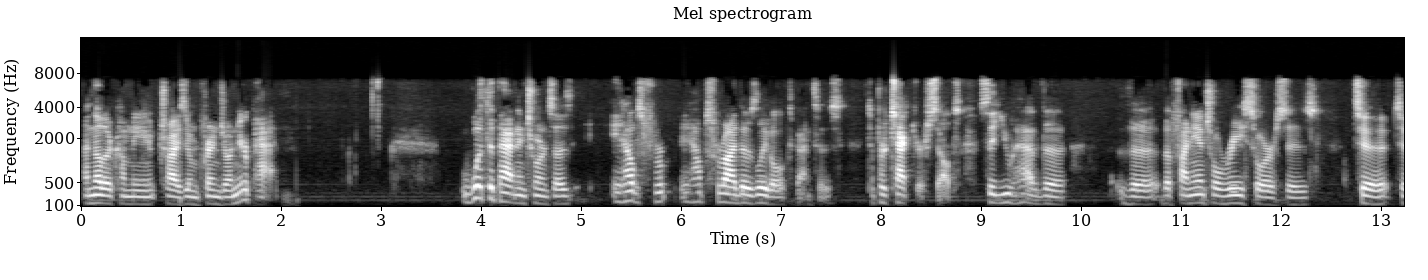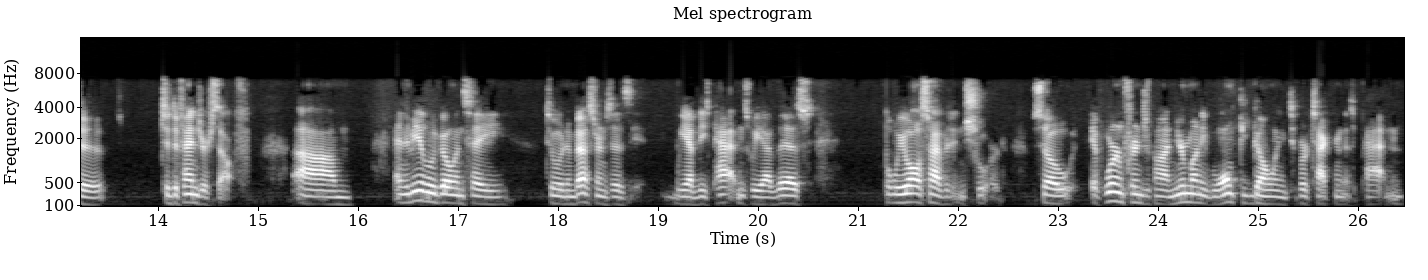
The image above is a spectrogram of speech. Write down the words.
another company tries to infringe on your patent. What the patent insurance does it helps for, it helps provide those legal expenses to protect yourselves. So you have the the the financial resources to to to defend yourself. Um, and to be able to go and say to an investor and says we have these patents we have this but we also have it insured. So if we're infringed upon your money won't be going to protecting this patent.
